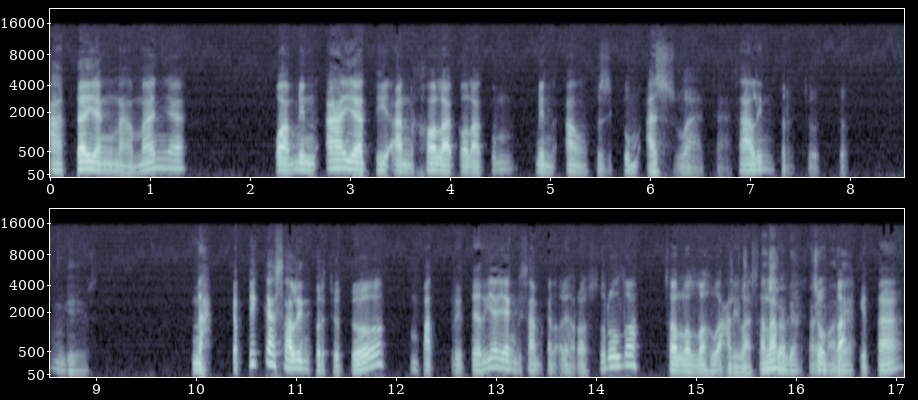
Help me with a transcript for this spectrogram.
ada yang namanya wa min ayati an khalaqalakum min anfusikum azwaja saling berjodoh. Oke. Nah, ketika saling berjodoh, empat kriteria yang disampaikan oleh Rasulullah Shallallahu Alaihi Wasallam coba kita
